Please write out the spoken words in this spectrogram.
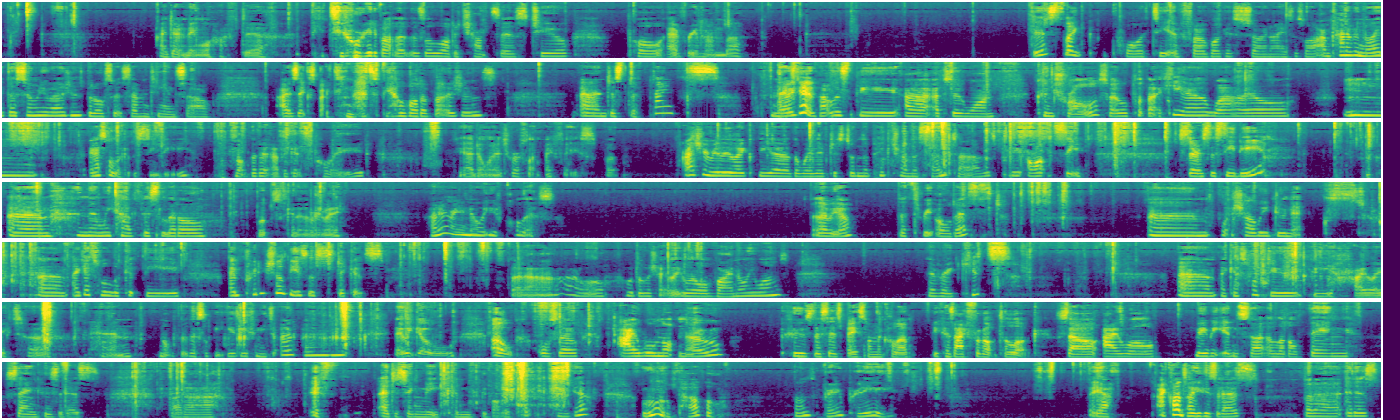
I don't think we'll have to be too worried about that. There's a lot of chances to pull every member this like quality of book is so nice as well. I'm kind of annoyed there's so many versions, but also it's 17, so I was expecting there to be a lot of versions. And just the thanks. And there we go. That was the uh, episode one control. So I will put that here while, mm, I guess I'll look at the CD. Not that it ever gets played. Yeah, I don't want it to reflect my face, but I actually really like the uh, the way they've just done the picture on the center. That's pretty artsy So there's the CD. Um, and then we have this little, whoops, get it the right way. I don't really know what you'd call this. But there we go. The three oldest. Um, what shall we do next? Um, I guess we'll look at the, I'm pretty sure these are stickers. But uh, I will I will double check like little vinyl ones. They're very cute. Um, I guess we'll do the highlighter pen. Not that this will be easy for me to open. There we go. Oh, also, I will not know whose this is based on the colour because I forgot to look. So I will maybe insert a little thing saying whose it is. But uh, if editing me can be bothered. Oh, there we go. Ooh, purple. That was very pretty. But yeah, I can't tell you whose it is. But uh, it is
